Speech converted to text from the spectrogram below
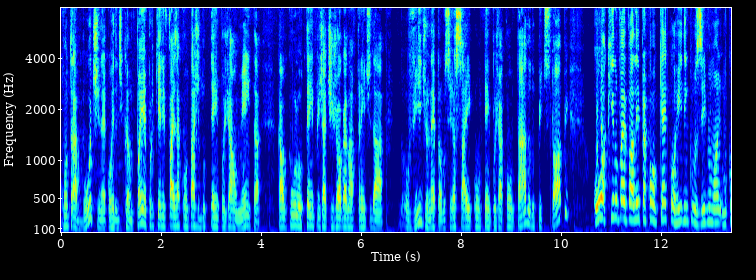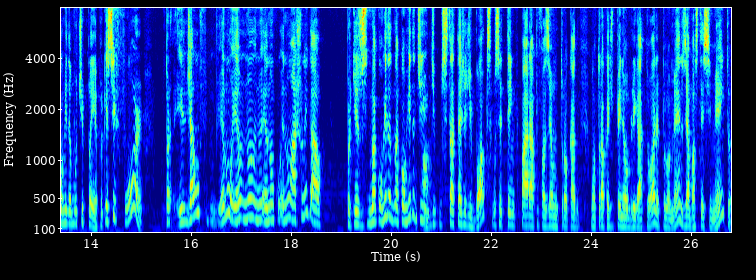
contra boot, né, corrida de campanha, porque ele faz a contagem do tempo, já aumenta, calcula o tempo e já te joga na frente da, do vídeo, né, para você já sair com o tempo já contado do pit stop, ou aquilo vai valer para qualquer corrida, inclusive uma, uma, corrida multiplayer, porque se for, já é eu não, eu não, eu não, eu não acho legal. Porque na corrida, na corrida de, de, de estratégia de boxe, que você tem que parar para fazer um trocado, uma troca de pneu obrigatória, pelo menos, e abastecimento,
